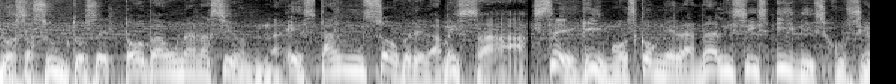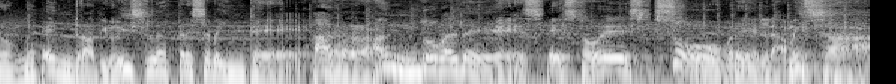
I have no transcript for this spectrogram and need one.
Los asuntos de toda una nación están sobre la mesa. Seguimos con el análisis y discusión en Radio Isla 1320. Armando Valdés, esto es Sobre la Mesa.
